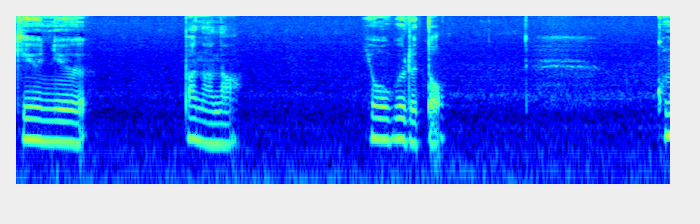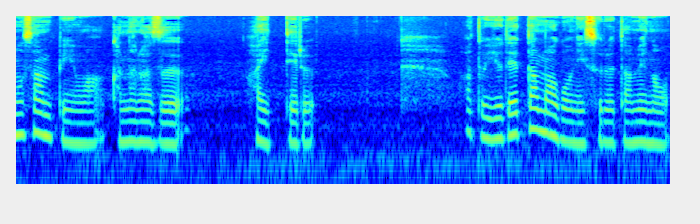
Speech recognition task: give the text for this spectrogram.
牛乳バナナヨーグルト。この3品は必ず入ってる。あとゆで卵にするための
